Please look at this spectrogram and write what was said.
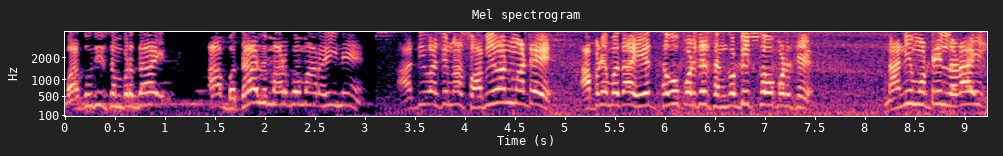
ભાતુજી સંપ્રદાય, આ બધા જ માર્ગોમાં રહીને આદિવાસીઓના સ્વાભિમાન માટે આપણે બધા એક થવું પડશે, સંગઠિત થવું પડશે. નાની મોટી લડાઈ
